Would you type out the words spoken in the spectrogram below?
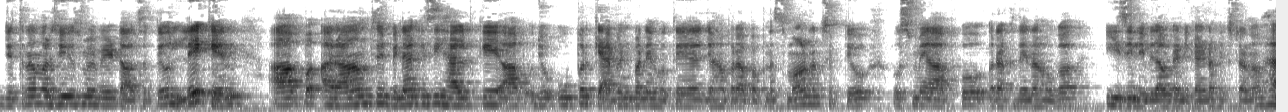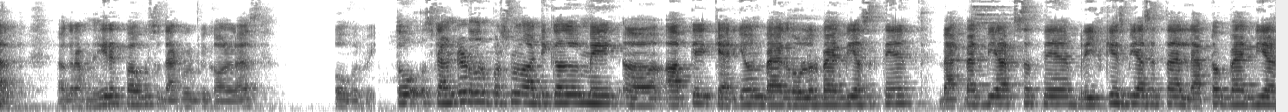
जितना मर्ज़ी उसमें वेट डाल सकते हो, लेकिन आप आराम से बिना किसी हेल्प के आप जो ऊपर कैबिन बने होते हैं जहाँ पर आप अपना सामान रख सकते हो उसमें आपको रख देना होगा easily without any kind of external help अगर आप नहीं रख पाओगे so that would be called as overweight तो स्टैंडर्ड और पर्सनल आर्टिकल में आपके carry on bag roller bag भी आ सकते हैं बैकपैक भी आ सकते हैं ब्रीफ केस भी आ सकता है लैपटॉप बैग भी आ,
